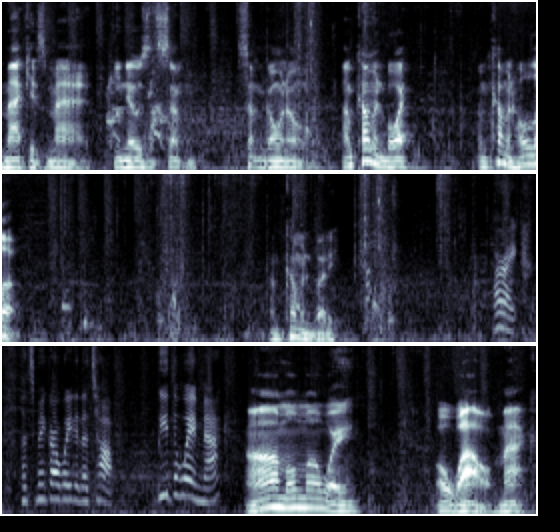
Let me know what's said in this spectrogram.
Mack is mad. He knows it's something, something going on. I'm coming, boy. I'm coming. Hold up. I'm coming, buddy. All right, let's make our way to the top. Lead the way, Mack. I'm on my way. Oh, wow. Mack.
